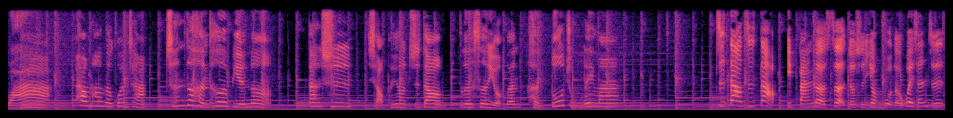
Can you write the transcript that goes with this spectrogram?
哇，胖胖的观察真的很特别呢。但是小朋友知道垃圾有分很多种类吗？知道知道，一般垃圾就是用过的卫生纸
